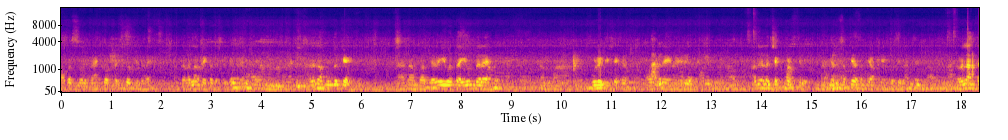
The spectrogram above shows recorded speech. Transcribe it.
ವಾಪಸ್ಸು ಬ್ಯಾಂಕ್ ಅವ್ರು ಕಳಿಸ್ಕೊಡ್ತಿದ್ದಾರೆ ಅಂಥವೆಲ್ಲ ಬೇಕಾದಷ್ಟು ಅದೆಲ್ಲ ಮುಂದಕ್ಕೆ ನಾವು ಬರ್ತೇವೆ. ಇವತ್ತ ಇವನ್ ಬೇರೆ ನಮ್ಮ ಗುಳಿ ಡಿಸ್ಟಿಕ್ ಅವ್ರ ಬೇರೆ ಏನೋ ಹೇಳಿದ್ದಾರೆ. ಅದು ಎಲ್ಲ ಚೆಕ್ ಮಾಡಿಸ್ತೀವಿ ಸತ್ಯ ಸತ್ಯ ಸತ್ಯಾಂಶ ಏನು ಗೊತ್ತಿಲ್ಲ. ಅವೆಲ್ಲ ಅಂತ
